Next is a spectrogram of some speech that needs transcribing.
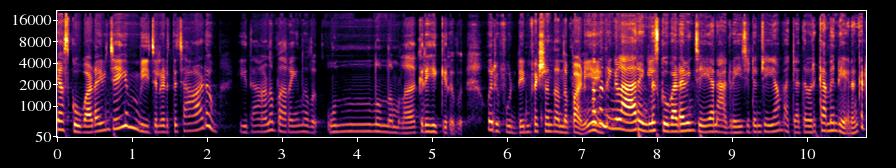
ഞാൻ സ്കൂബ ഡൈവിങ് ചെയ്യും ബീച്ചിലെടുത്ത് ചാടും. ഇതാണ് പറയുന്നത്. ഒന്നും നമ്മൾ ആഗ്രഹിക്കരുത്. ഒരു ഫുഡ് ഇൻഫെക്ഷൻ തന്ന പണി. നിങ്ങൾ ആരെങ്കിലും സ്കൂബ ഡൈവിങ് ചെയ്യാൻ ആഗ്രഹിച്ചിട്ടും ചെയ്യാൻ പറ്റാത്തവർ കമന്റ് ചെയ്യണം കേട്ടോ.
